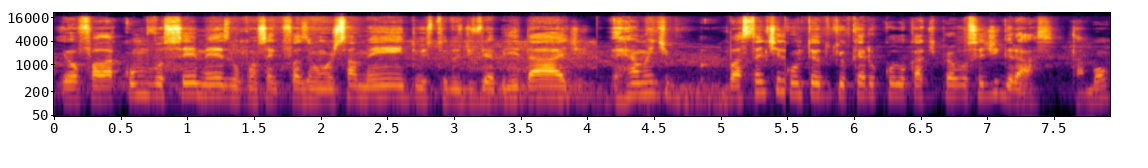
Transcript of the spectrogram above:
eu vou falar como você mesmo consegue fazer um orçamento, um estudo de viabilidade. É realmente bastante conteúdo que eu quero colocar aqui para você de graça, tá bom?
